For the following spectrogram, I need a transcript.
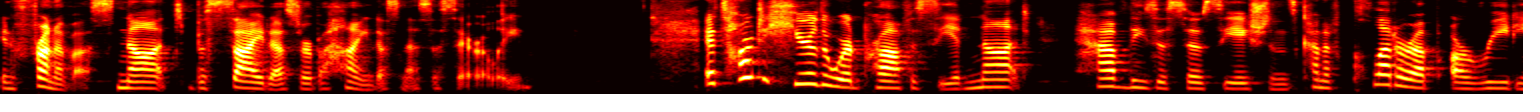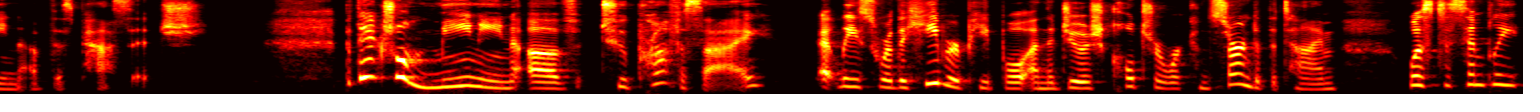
in front of us, not beside us or behind us necessarily. It's hard to hear the word prophecy and not have these associations kind of clutter up our reading of this passage. But the actual meaning of to prophesy, at least where the Hebrew people and the Jewish culture were concerned at the time, was to simply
